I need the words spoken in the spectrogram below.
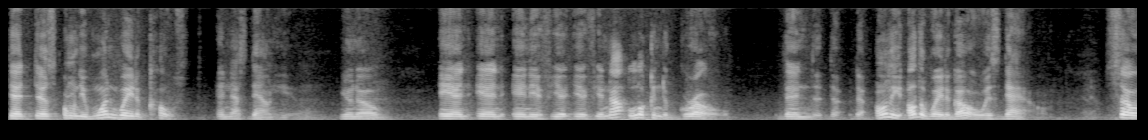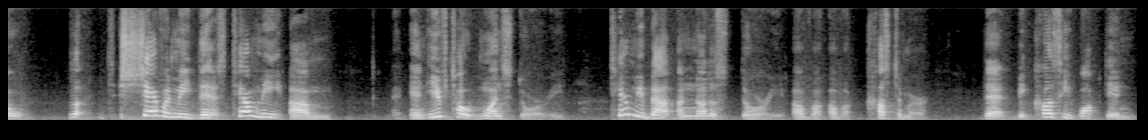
that there's only one way to coast, and that's downhill. You know, and and and if you if you're not looking to grow, then the, the, the only other way to go is down. So, look, share with me this. Tell me, um, and you've told one story. Tell me about another story of a, of a customer that because he walked in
